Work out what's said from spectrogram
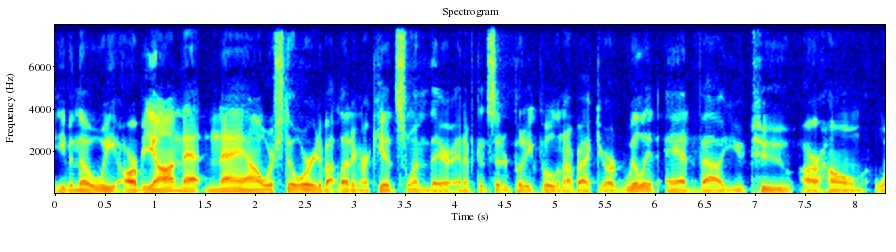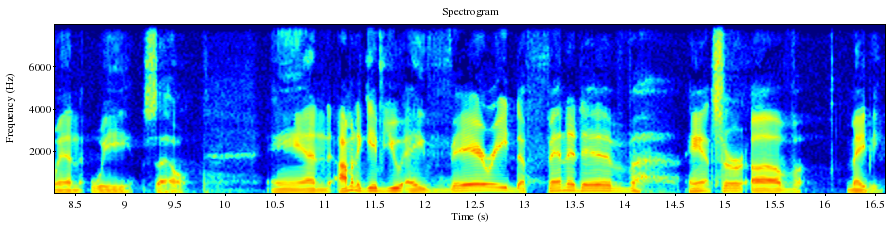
Even though we are beyond that now, we're still worried about letting our kids swim there and have considered putting a pool in our backyard. Will it add value to our home when we sell? And I'm going to give you a very definitive answer of maybe.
